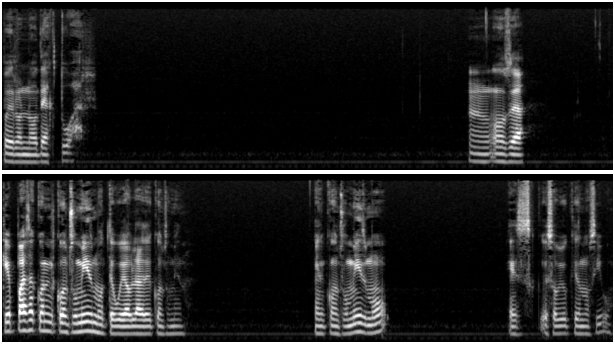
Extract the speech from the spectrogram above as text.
pero no de actuar. Mm, o sea, ¿qué pasa con el consumismo? Te voy a hablar del consumismo. El consumismo es, es obvio que es nocivo.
